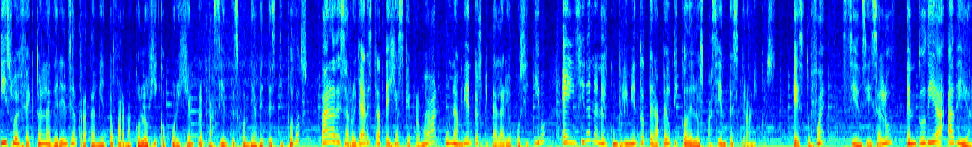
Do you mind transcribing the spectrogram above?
y su efecto en la adherencia al tratamiento farmacológico, por ejemplo, en pacientes con diabetes tipo 2, para desarrollar estrategias que promuevan un ambiente hospitalario positivo e incidan en el cumplimiento terapéutico de los pacientes crónicos. Esto fue Ciencia y Salud en tu día a día.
